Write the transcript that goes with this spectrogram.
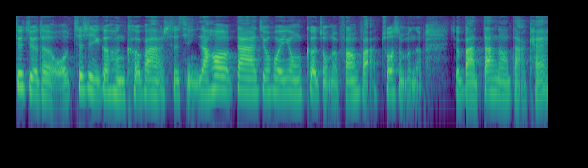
就觉得我这是一个很可怕的事情，然后大家就会用各种的方法做什么呢？就把大脑打开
